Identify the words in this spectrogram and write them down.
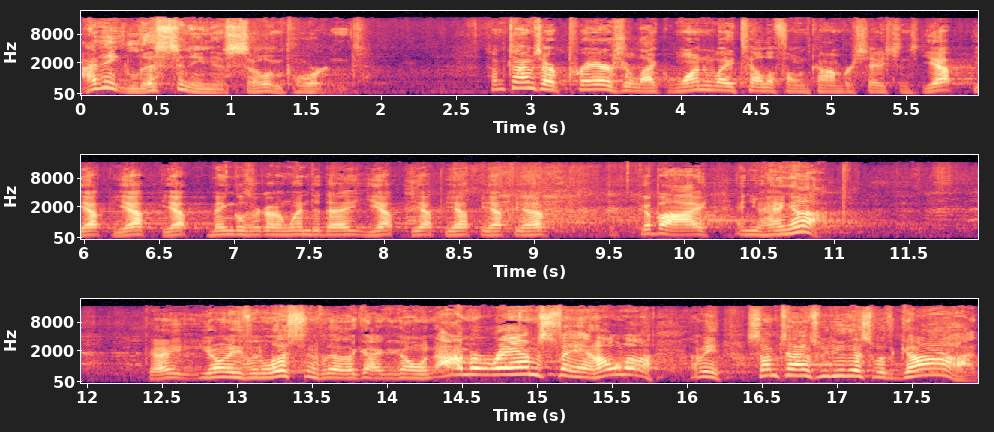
I think listening is so important. Sometimes our prayers are like one way telephone conversations. Yep, yep, yep, yep. Bengals are going to win today. Yep, yep, yep, yep, yep. Goodbye. And you hang up. Okay? You don't even listen for the other guy going, I'm a Rams fan. Hold on. I mean, sometimes we do this with God.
